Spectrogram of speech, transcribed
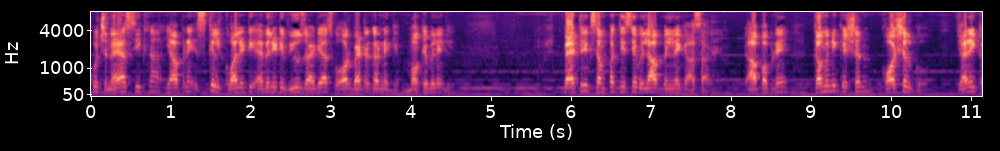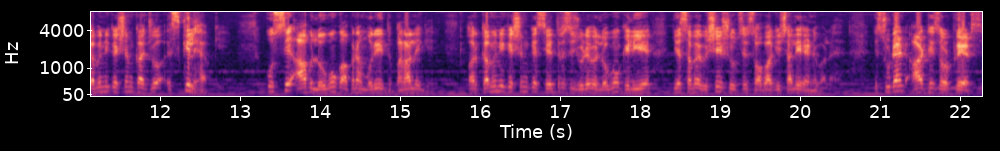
कुछ नया सीखना या अपने skill quality ability views ideas को और बेटर करने के मौके मिलेंगे। पैतृक संपत्ति से भी लाभ मिलने के आसार हैं। आप अपने कम्युनिकेशन कौशल को, यानी कम्युनिकेशन का जो स्किल है आपकी, उससे आप लोगों को अपना मुरीद बना लेंगे। और कम्युनिकेशन के क्षेत्र से जुड़े हुए लोगों के लिए यह समय विशेष रूप से सौभाग्यशाली रहने वाला है। स्टूडेंट आर्टिस्ट और प्लेयर्स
